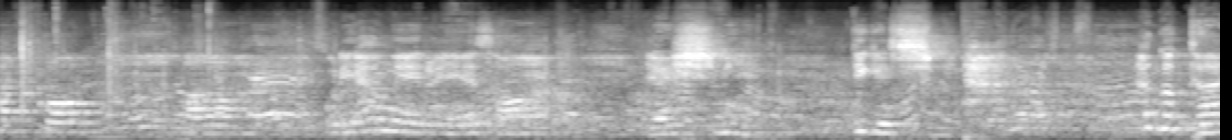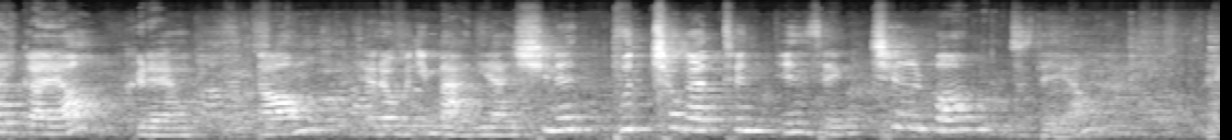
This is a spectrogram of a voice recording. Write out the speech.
한번 어, 우리 항해를 위해서 열심히 뛰겠습니다. 한 곡 더 할까요? 그래요. 그럼 여러분이 많이 아시는 부처 같은 인생 7번 주세요. 네.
